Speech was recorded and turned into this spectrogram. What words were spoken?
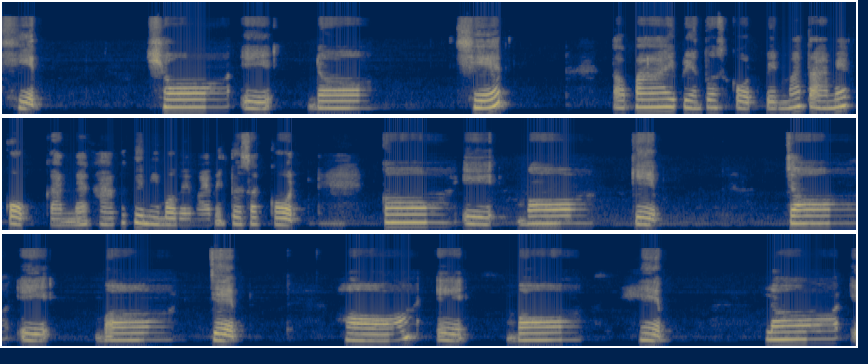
เข็ด ชอเอดอเช็ด ต่อไปเปลี่ยนตัวสะกดเป็นมาตราแม่กบกันนะคะ ก็คือมีบอใบไม้เป็นตัวสะกดกอเอบอเก็บจอเอบอเจ็บหอเอบอเห็บลอเอ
